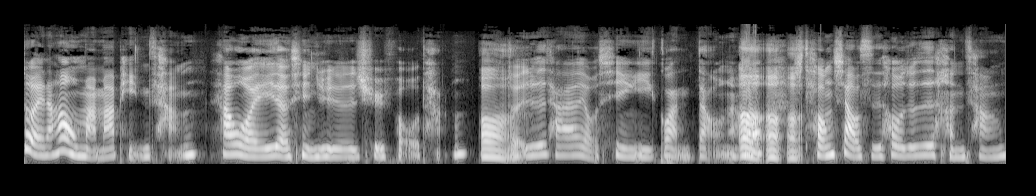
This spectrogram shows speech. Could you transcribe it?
对，然后我妈妈平常她唯一的兴趣就是去佛堂。哦，对，就是她有信一贯道，然嗯后嗯嗯，从小时候就是很常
